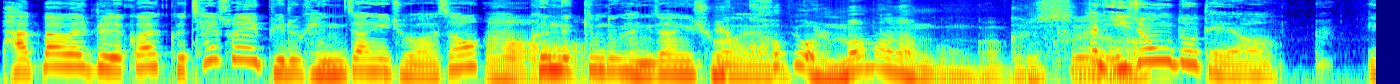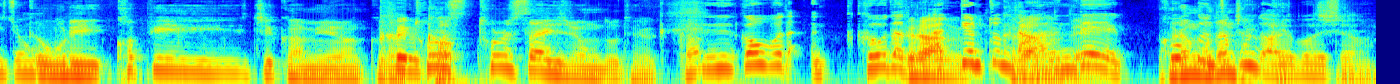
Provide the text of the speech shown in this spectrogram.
밥밥들과 그 채소의 비율이 굉장히 좋아서 어. 그 느낌도 굉장히 이 좋아요. 컵이 얼마만한 건가? 한 이 정도 돼요. 이 정도. 그러니까 우리 커피집 가면 큰 그런 톨, 컵. 톨 사이즈 정도 될까? 그거보다 그거보다 그랑- 좀. 나은데 폭은 작겠지. 넓어져.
